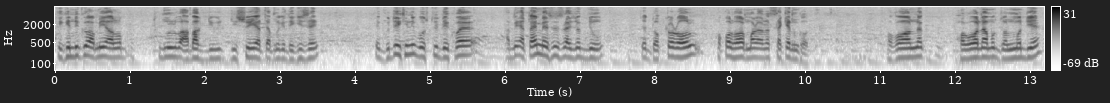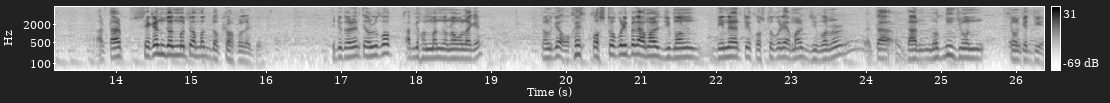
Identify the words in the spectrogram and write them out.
সেইখিনিকো আমি অলপ থুলমূল আভাস দি দিছোঁ ইয়াতে আপোনালোকে দেখিছে। এই গোটেইখিনি বস্তু দেখুৱাই আমি এটাই মেছেজ ৰাইজক দিওঁ যে ডক্তৰ হ'ল সকলো আমাৰ এটা ছেকেণ্ড গড ভগৱানে ভগৱানে আমাক জন্ম দিয়ে আৰু তাৰ ছেকেণ্ড জন্মটো আমাক ডক্তৰসকলে দিয়ে। সেইটো কাৰণে তেওঁলোকক আমি সন্মান জনাব লাগে। তেওঁলোকে অশেষ কষ্ট কৰি পেলাই আমাৰ জীৱন দিনে ৰাতিয়ে কষ্ট কৰি আমাৰ জীৱনৰ এটা দান নতুন জীৱন তেওঁলোকে দিয়ে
